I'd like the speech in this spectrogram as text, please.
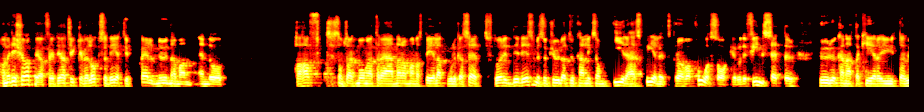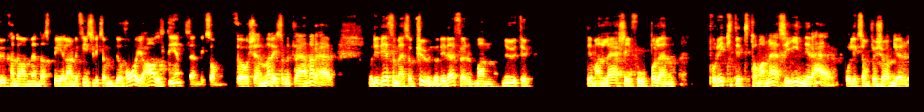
Ja, men det köper jag. För jag tycker väl också det, typ själv nu när man ändå har haft som sagt många tränare och man har spelat på olika sätt. Då är det, det är det som är så kul att du kan liksom, i det här spelet pröva på saker. Och Det finns sätt hur du kan attackera yta, hur kan du använda spelaren. Det finns liksom, du har ju allt egentligen liksom, för att känna dig som en tränare här. Och Det är det som är så kul och det är därför man nu typ det man lär sig i fotbollen på riktigt tar man med sig in i det här och liksom försöker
